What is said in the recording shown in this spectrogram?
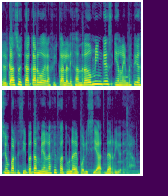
El caso está a cargo de la fiscal Alejandra Domínguez y en la investigación participa también la jefatura de policía de Rivera.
